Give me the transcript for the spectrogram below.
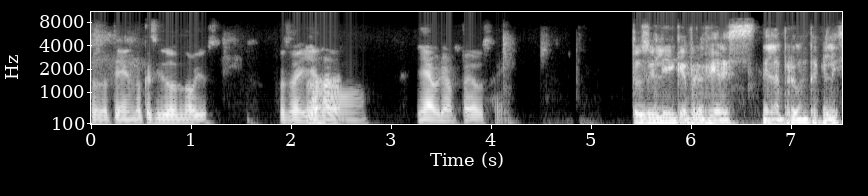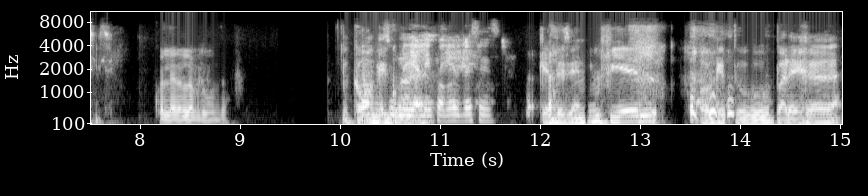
o sea, teniendo casi dos novios, pues ahí ya Ajá. no, ya habría pedos ahí. Tú, Zuli, ¿qué prefieres de la pregunta que les hice? ¿Cuál era la pregunta? ¿Cómo Aunque que dijo dos veces. Que te sean infiel o que tu pareja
